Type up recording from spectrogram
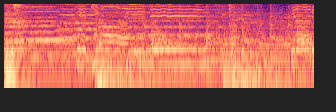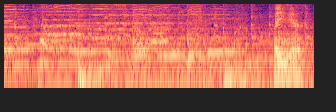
Hayır. Hayır ya.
